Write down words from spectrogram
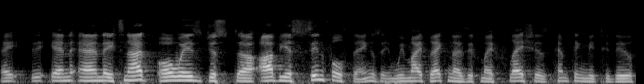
And, and it's not always just uh, obvious sinful things. We might recognize if my flesh is tempting me to do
